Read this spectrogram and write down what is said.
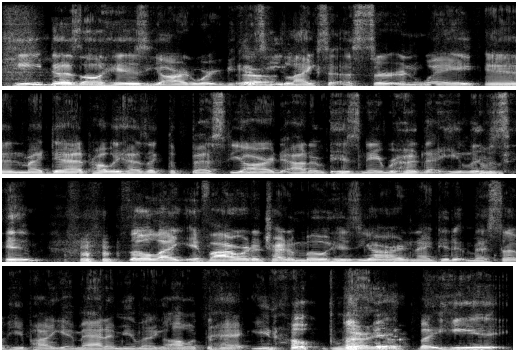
he does all his yard work because yeah. he likes it a certain way. And my dad probably has like the best yard out of his neighborhood that he lives in. so like if I were to try to mow his yard and I did it messed up, he'd probably get mad at me like, "Oh, what the heck," you know. But, yeah, yeah. but he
